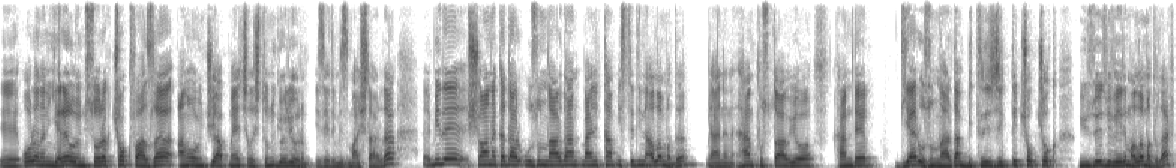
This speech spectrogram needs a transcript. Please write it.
e, oranın yerel oyuncusu olarak çok fazla ana oyuncu yapmaya çalıştığını görüyorum izlediğimiz maçlarda. E, bir de şu ana kadar uzunlardan bence tam istediğini alamadı. Yani hem Pustavio hem de diğer uzunlardan bitiricilikte çok çok %100 bir verim alamadılar.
